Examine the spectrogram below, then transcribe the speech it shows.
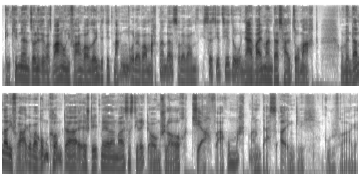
den Kindern sollen jetzt irgendwas machen und die fragen, warum soll ich das jetzt machen oder warum macht man das oder warum ist das jetzt hier so? Na, weil man das halt so macht. Und wenn dann da die Frage, warum kommt, da äh, steht mir ja dann meistens direkt auf dem Schlauch. Tja, warum macht man das eigentlich? Gute Frage.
